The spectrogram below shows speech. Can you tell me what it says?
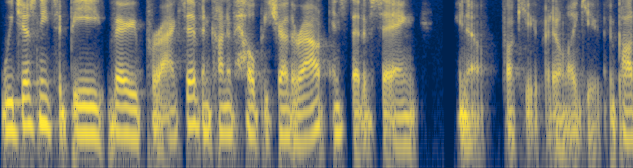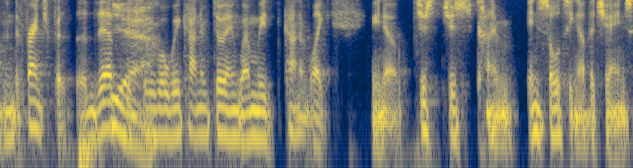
We just need to be very proactive and kind of help each other out instead of saying, you know, fuck you, I don't like you. And pardon the French, but that's yeah. literally what we're kind of doing when we kind of like, you know, just just kind of insulting other chains.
